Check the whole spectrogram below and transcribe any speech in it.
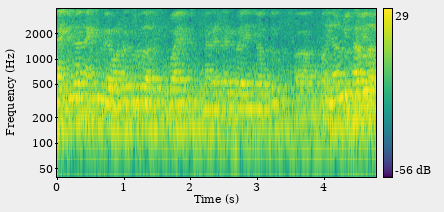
Thank you, sir. Thank you for your wonderful uh, points by yourself. Uh, we have a-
